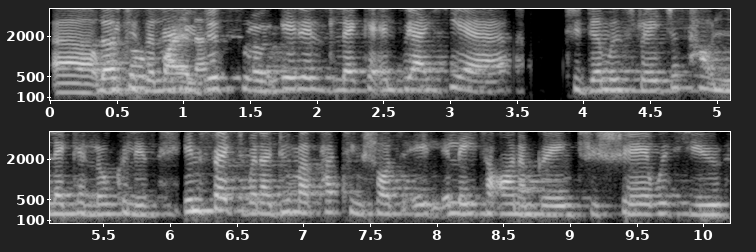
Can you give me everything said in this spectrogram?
uh, which is a did. It is lekker, and we are here to demonstrate just how lekker local is. In fact, when I do my parting shot later on, I'm going to share with you,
